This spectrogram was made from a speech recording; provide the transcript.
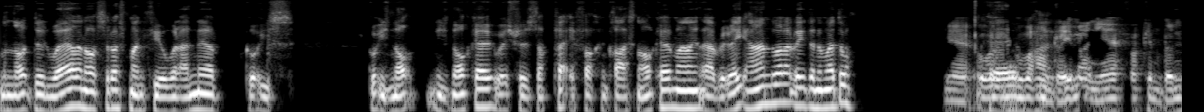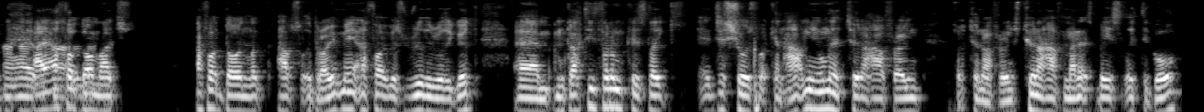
They're not doing well. And also Raush Manfio went in there, got his got his knock his knockout, which was a pretty fucking class knockout, man. I think that right hand won it right in the middle. Yeah, over, um, overhand right, man. Yeah, fucking boom. I, I, I thought Don Madge. I thought Don looked absolutely brilliant, mate. I thought it was really, really good. Um, I'm gutted for him because, like, it just shows what can happen. He only had two and a half rounds, so two and a half rounds, two and a half minutes basically to go.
